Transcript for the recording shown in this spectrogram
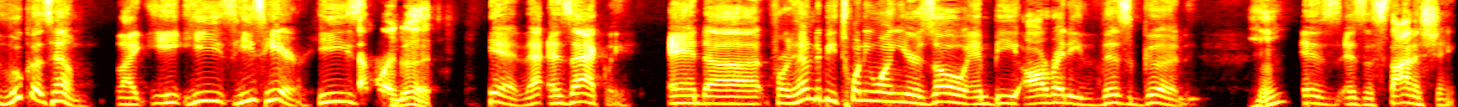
mm-hmm. Luka's him. Like he he's he's here. He's that boy good. Yeah, that exactly. And uh for him to be 21 years old and be already this good mm-hmm. is is astonishing.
